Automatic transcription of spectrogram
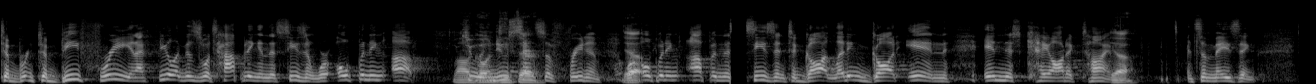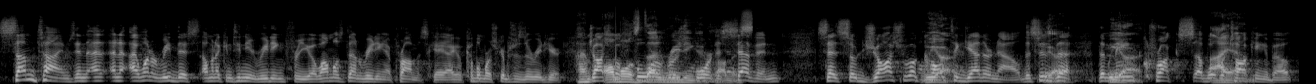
to, to be free. And I feel like this is what's happening in this season. We're opening up Wow, to a new deep there. sense of freedom. Yeah. We're opening up in this season to God, letting God in in this chaotic time. Yeah. It's amazing. Sometimes, and, and, I want to read this, I'm going to continue reading for you. I'm almost done reading, I promise, okay? I have a couple more scriptures to read here. I'm Joshua almost 4, done verse reading, I 4 to 7 says, So Joshua called together now. This is the, the We main are. crux of what I we're am. talking about.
